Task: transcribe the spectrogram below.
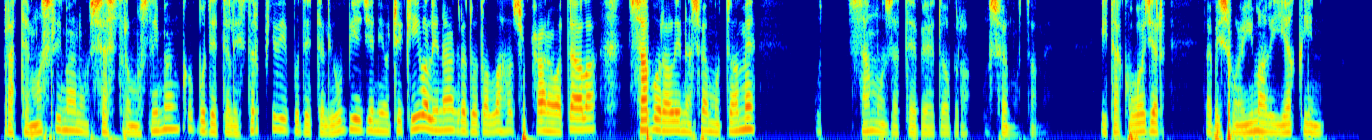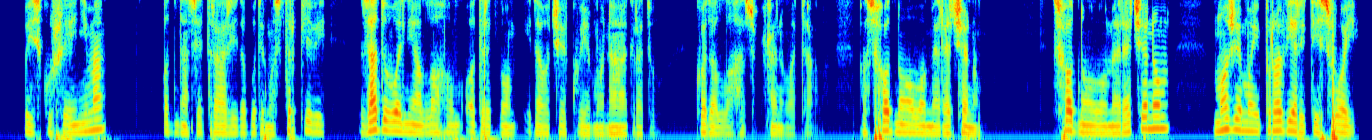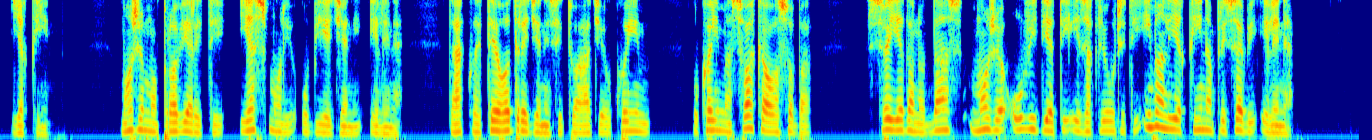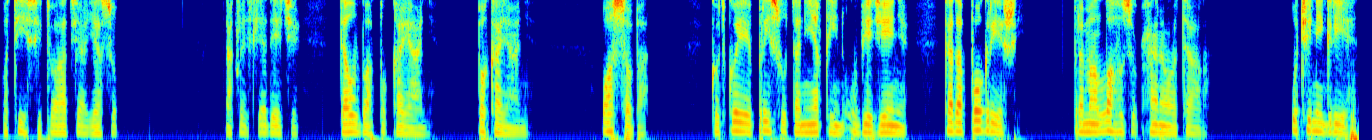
brate muslimanu, sestro muslimanko, budete li strpljivi, budete li ubijeđeni, očekivali nagradu od Allaha subhanahu wa ta'ala, saborali na svemu tome, samo za tebe je dobro u svemu tome. I također, da bismo imali jakin u iskušenjima, od nas se traži da budemo strpljivi, zadovoljni Allahom odredbom i da očekujemo nagradu kod Allaha subhanahu wa ta'ala. Pa shodno ovome rečenom, shodno ovome rečenom, možemo i provjeriti svoj jakin. Možemo provjeriti jesmo li ubijeđeni ili ne. Dakle, te određene situacije u, kojim, u kojima svaka osoba, sve jedan od nas, može uvidjeti i zaključiti ima li jakina pri sebi ili ne. Od tih situacija jesu. Dakle, sljedeće, telba pokajanje. Pokajanje osoba kod koje je prisutan jakin, ubjeđenje, kada pogriješi prema Allahu subhanahu wa ta'ala, učini grije.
